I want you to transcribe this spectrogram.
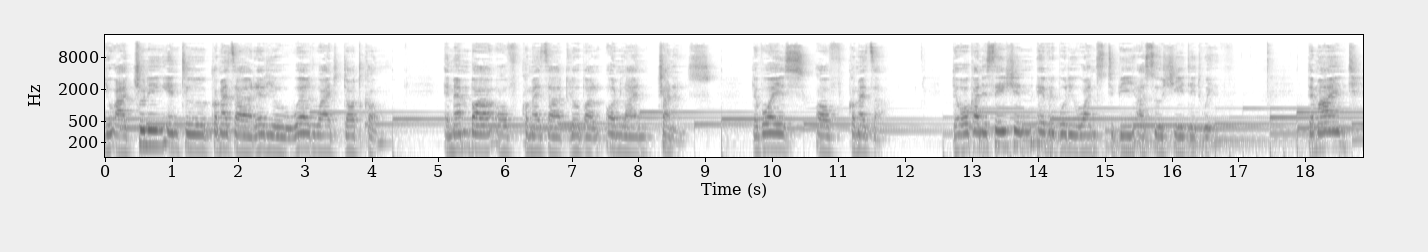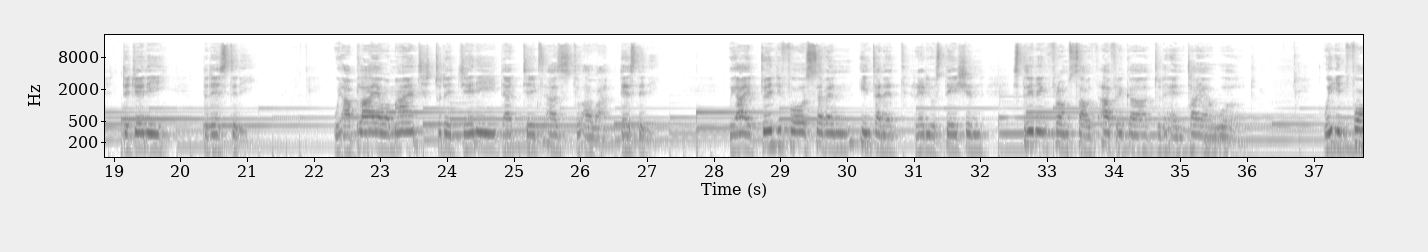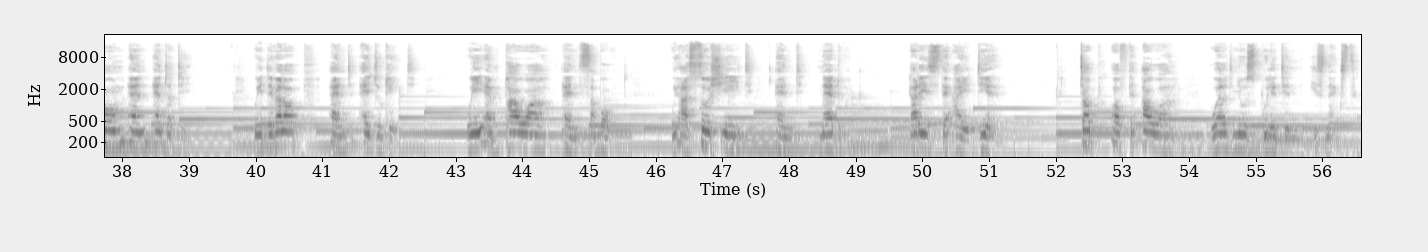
You are tuning into Cometsa Radio Worldwide.com, a member of Cometsa Global Online Channels, the voice of Cometsa, the organization everybody wants to be associated with. The mind, the journey, the destiny. We apply our mind to the journey that takes us to our destiny. We are a 24 7 internet radio station streaming from South Africa to the entire world. We inform and entertain. We develop and educate. We empower and support. We associate and network. That is the idea. Top of the hour World News Bulletin is next.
